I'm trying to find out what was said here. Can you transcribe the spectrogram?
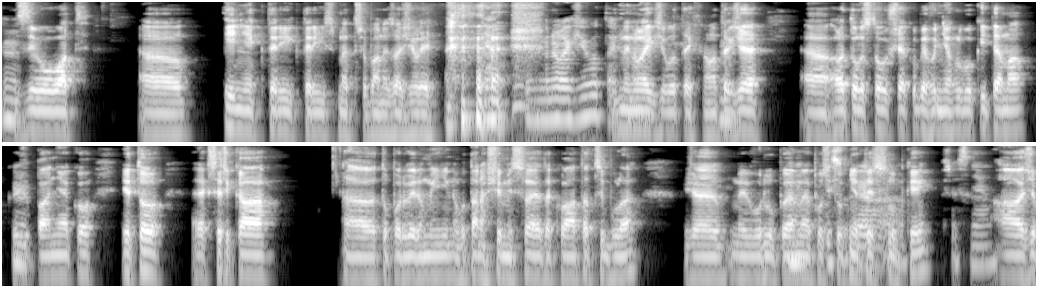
hmm. zjevovat uh, i některý, který jsme třeba nezažili. v minulých životech. v minulých životech, no, hmm. takže, uh, ale tohle to už je jakoby hodně hluboký téma, hmm. každopádně jako je to, jak se říká, uh, to podvědomí, nebo ta naše mysl je taková ta cibule, že my odlupujeme hmm, postupně ty, ty slupky přesně. a že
